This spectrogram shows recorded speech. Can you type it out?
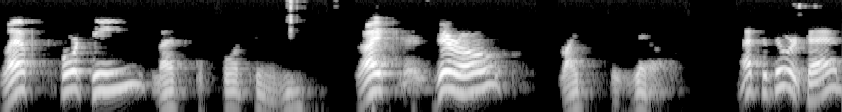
Left 14. Left 14. Right zero. Right to zero. That's the door, Chad.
